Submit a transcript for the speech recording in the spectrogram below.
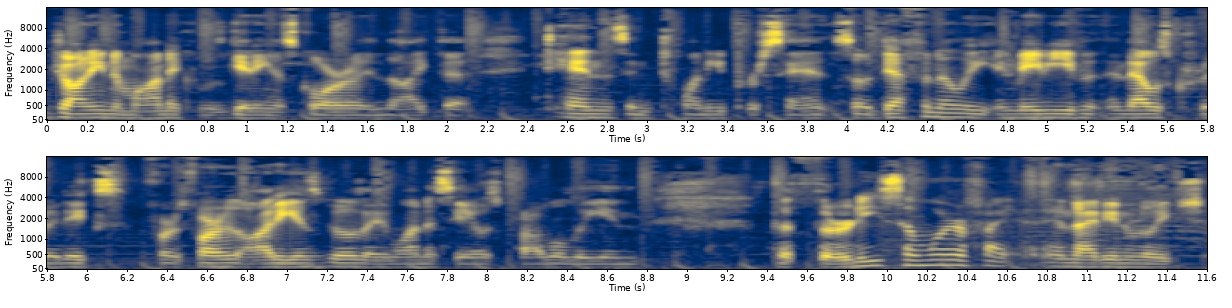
Johnny Mnemonic was getting a score in like the tens and twenty percent. So definitely, and maybe even, and that was critics. For as far as audience goes, I want to say it was probably in the 30s somewhere. If I and I didn't really ch-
